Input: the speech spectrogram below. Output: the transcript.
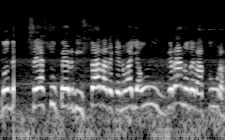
Donde sea supervisada de que no haya un grano de basura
